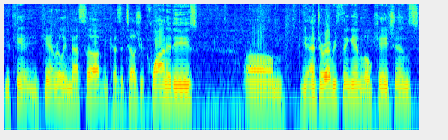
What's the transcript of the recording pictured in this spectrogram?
You can't, you can't really mess up because it tells you quantities. Um, you enter everything in, locations,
